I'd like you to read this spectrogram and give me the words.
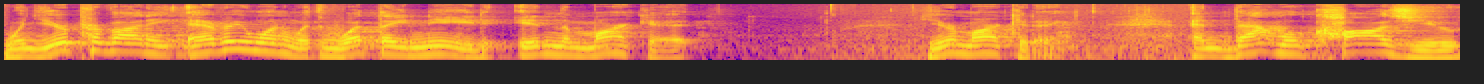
When you're providing everyone with what they need in the market, you're marketing. And that will cause you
